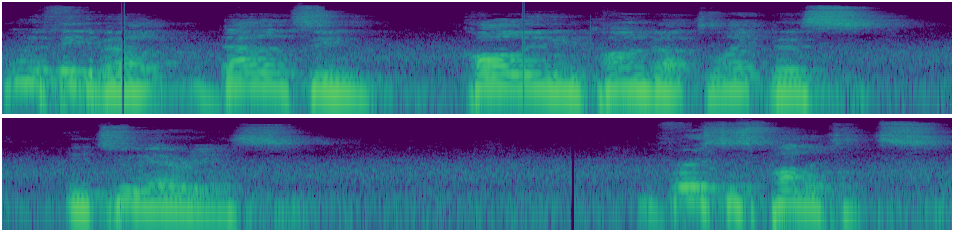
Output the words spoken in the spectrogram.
I want to think about balancing calling and conduct like this in two areas. The first is politics.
